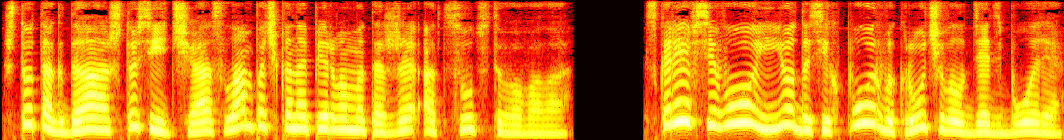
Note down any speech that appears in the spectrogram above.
Что тогда, что сейчас, лампочка на первом этаже отсутствовала. Скорее всего, ее до сих пор выкручивал дядь Боря.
